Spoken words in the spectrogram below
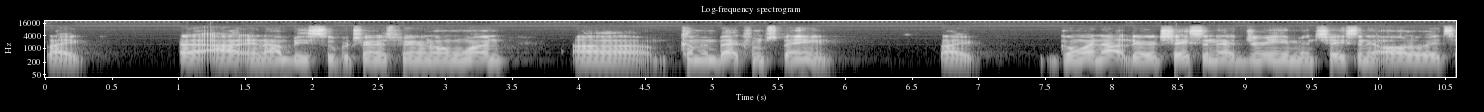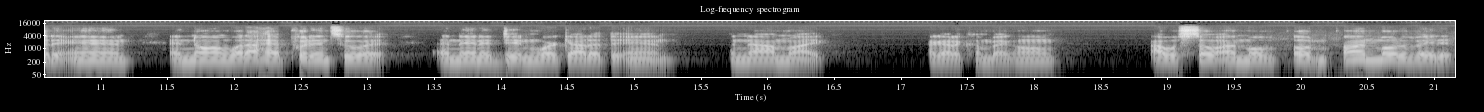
Like, uh, I and I'll be super transparent on one. um, coming back from Spain, like going out there chasing that dream and chasing it all the way to the end, and knowing what I had put into it, and then it didn't work out at the end, and now I'm like, I got to come back home. I was so unmo- um, unmotivated,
